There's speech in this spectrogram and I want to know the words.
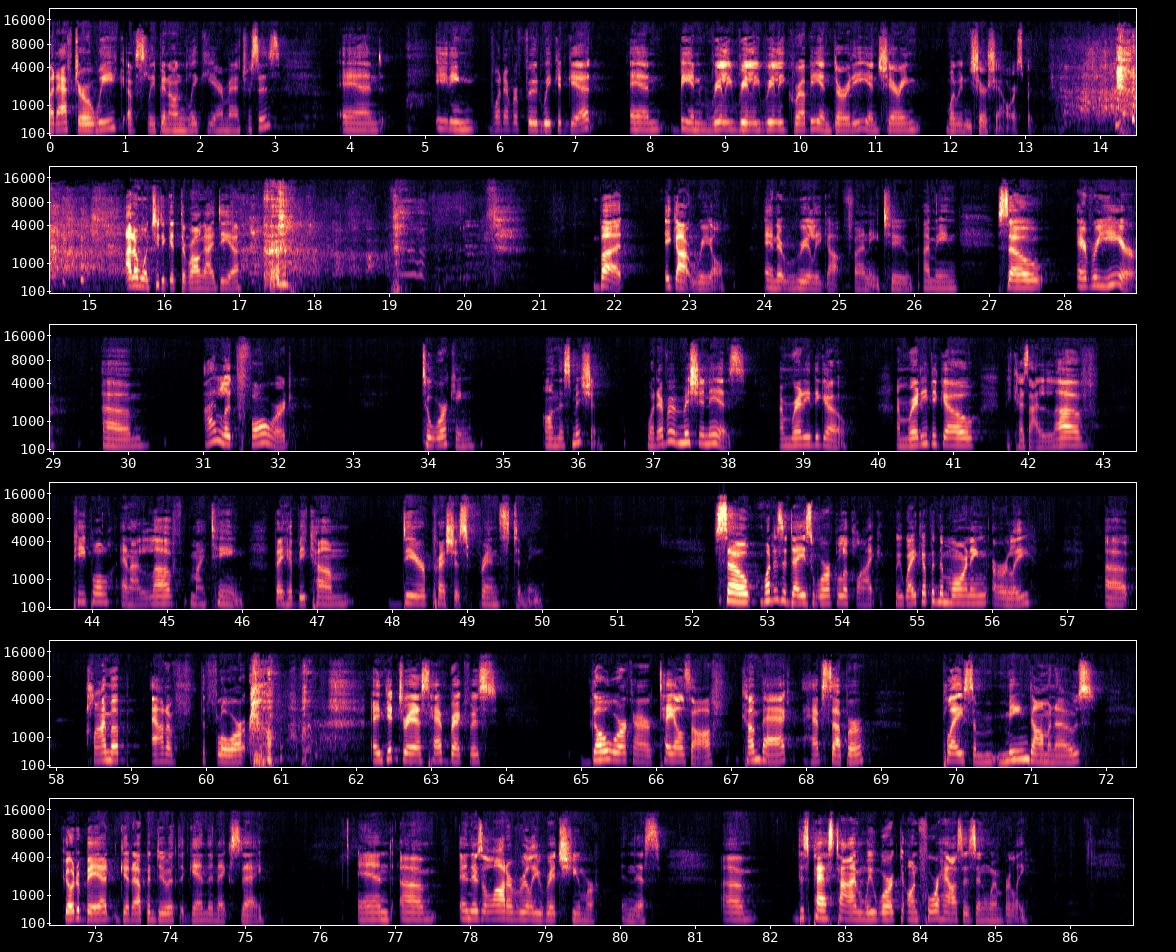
But after a week of sleeping on leaky air mattresses and eating whatever food we could get and being really, really, really grubby and dirty and sharing, well, we didn't share showers, but I don't want you to get the wrong idea. but it got real and it really got funny too. I mean, so every year, um, I look forward to working on this mission. Whatever mission is, I'm ready to go. I'm ready to go because I love people and I love my team. They have become dear, precious friends to me. So, what does a day's work look like? We wake up in the morning early, uh, climb up out of the floor, and get dressed, have breakfast, go work our tails off, come back, have supper, play some mean dominoes, go to bed, get up and do it again the next day. And, um, and there's a lot of really rich humor in this. Um, this past time, we worked on four houses in Wimberley.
